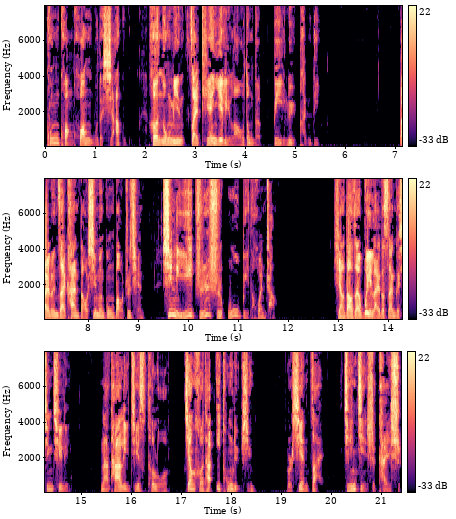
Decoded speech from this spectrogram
空旷荒芜的峡谷和农民在田野里劳动的碧绿盆地。拜伦在看到新闻公报之前，心里一直是无比的欢畅。想到在未来的三个星期里，娜塔莉·杰斯特罗将和他一同旅行，而现在仅仅是开始。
